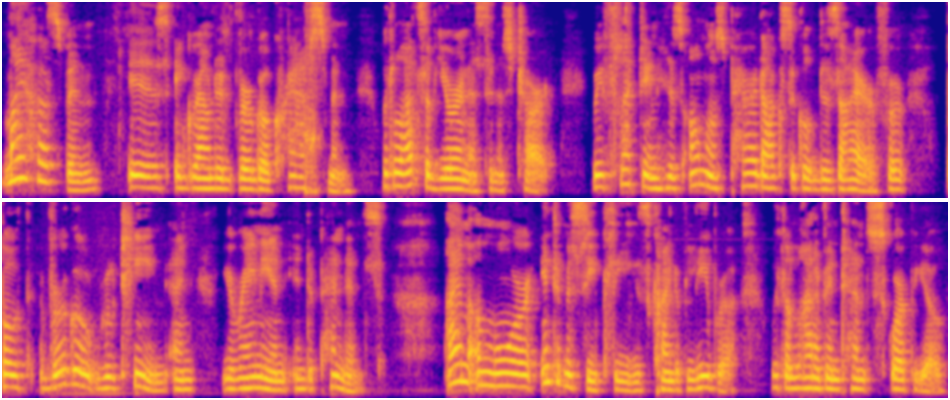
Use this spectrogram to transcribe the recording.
My husband is a grounded Virgo craftsman with lots of Uranus in his chart, reflecting his almost paradoxical desire for both Virgo routine and Uranian independence. I'm a more intimacy please kind of Libra with a lot of intense Scorpio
